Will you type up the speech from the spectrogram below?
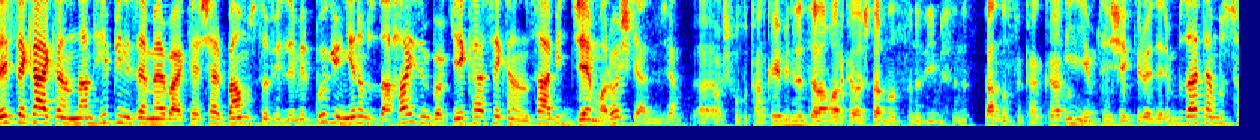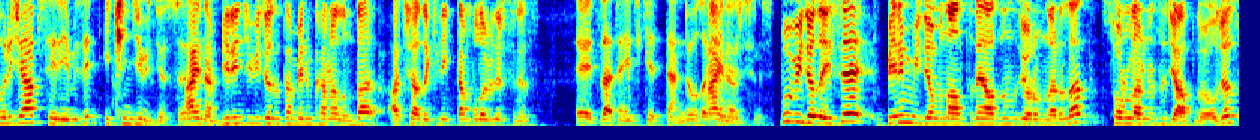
Destek Ay kanalından hepinize merhaba arkadaşlar. Ben Mustafa İldemir. Bugün yanımızda Heisenberg YKS kanalının sahibi Cem var. Hoş geldin Cem. Ya, hoş bulduk kanka. Hepinize selam arkadaşlar. Nasılsınız? iyi misiniz? Sen nasılsın kanka? İyiyim, teşekkür ederim. Bu zaten bu soru cevap serimizin ikinci videosu. Aynen. Birinci video zaten benim kanalımda. Aşağıdaki linkten bulabilirsiniz. Evet, zaten etiketten de ulaşabilirsiniz. Bu videoda ise benim videomun altına yazdığınız yorumlarla sorularınızı cevaplıyor olacağız.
